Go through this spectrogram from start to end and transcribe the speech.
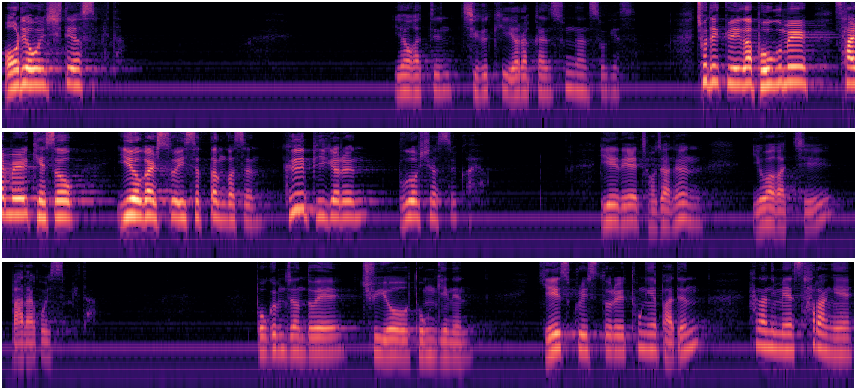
어려운 시대였습니다. 이와 같은 지극히 열악한 순간 속에서 초대교회가 복음을 삶을 계속 이어갈 수 있었던 것은 그 비결은 무엇이었을까요? 이에 대해 저자는 이와 같이 말하고 있습니다. 복음 전도의 주요 동기는 예수 그리스도를 통해 받은 하나님의 사랑에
